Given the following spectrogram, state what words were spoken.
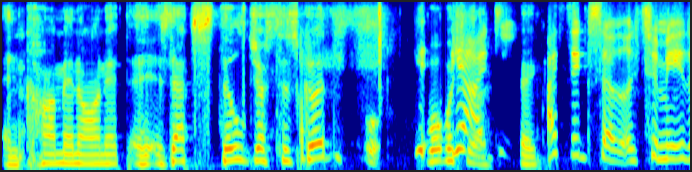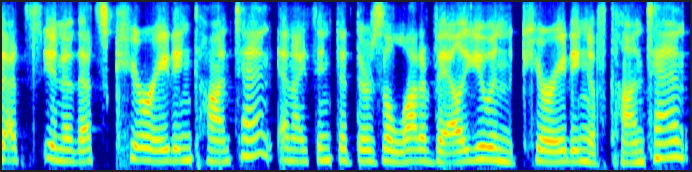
and comment on it? Is that still just as good? What yeah, I, think? I think so. Like, to me, that's you know that's curating content, and I think that there's a lot of value in the curating of content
